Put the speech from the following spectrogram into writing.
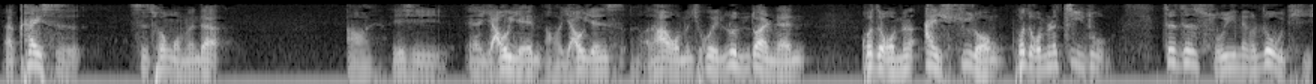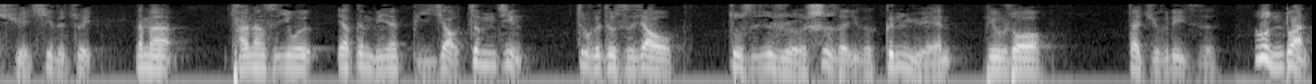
呃，开始是从我们的啊，也许呃谣言啊，谣言史，然后我们就会论断人，或者我们爱虚荣，或者我们的嫉妒，这这是属于那个肉体血气的罪。那么。常常是因为要跟别人比较增进，这个就是要就是惹事的一个根源。比如说，再举个例子，论断。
